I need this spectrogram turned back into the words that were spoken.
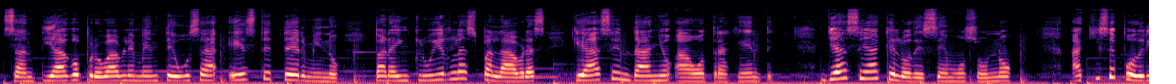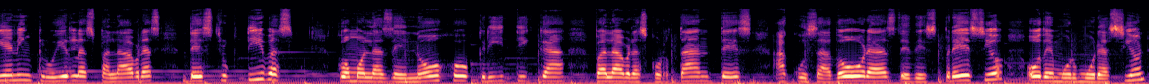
Santiago probablemente usa este término para incluir las palabras que hacen daño a otra gente, ya sea que lo deseemos o no. Aquí se podrían incluir las palabras destructivas, como las de enojo, crítica, palabras cortantes, acusadoras, de desprecio o de murmuración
